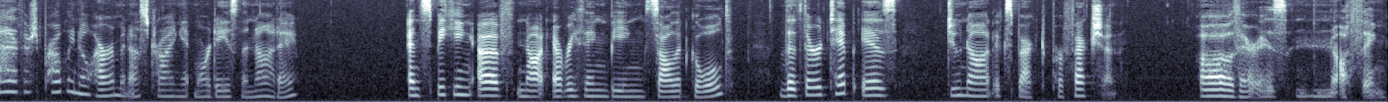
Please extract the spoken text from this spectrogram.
uh, there's probably no harm in us trying it more days than not, eh? And speaking of not everything being solid gold, the third tip is do not expect perfection. Oh, there is nothing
